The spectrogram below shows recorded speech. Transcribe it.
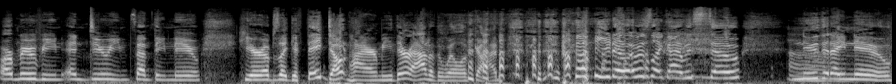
are moving and doing something new here. I was like, if they don't hire me, they're out of the will of God. you know, it was like I was so knew that I um. knew.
